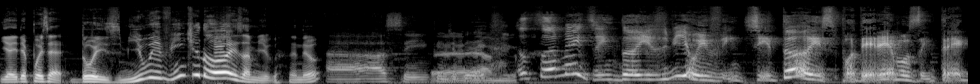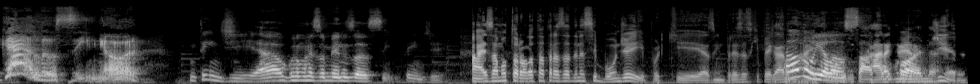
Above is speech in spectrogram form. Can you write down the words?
E aí depois é 2022, amigo, entendeu? Ah, sim, entendi. É, Somente em 2022 poderemos entregá-lo, senhor. Entendi, é algo mais ou menos assim, entendi. Mas a Motorola tá atrasada nesse bonde aí, porque as empresas que pegaram Ela não ia lançar, cara concorda? dinheiro.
